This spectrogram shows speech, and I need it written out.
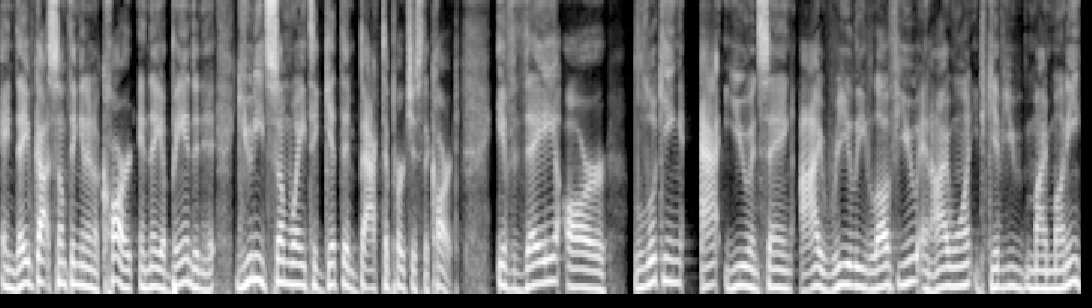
and they've got something in a cart and they abandon it, you need some way to get them back to purchase the cart. If they are looking at you and saying, I really love you and I want to give you my money,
